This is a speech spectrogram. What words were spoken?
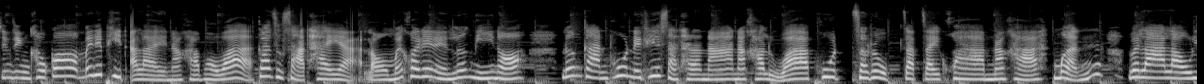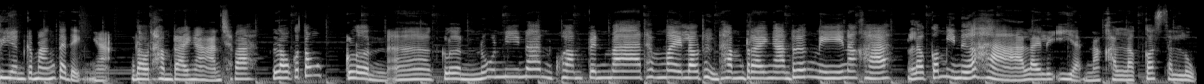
จริงๆเขาก็ไม่ได้ผิดอะไรนะคะ เพราะว่าการศึกษาไทยอะเราไม่ค่อยได้เน้นเรื่องนี้เนาะเรื่องการพูดในที่สาธารณะนะคะ หรือว่าพูดสรุปจับใจความนะคะ เหมือนเวลาเราเรียนกันมาตั้งแต่เด็กเนี่ยเราทำรายงานใช่ปะเราก็ต้อง กริ่นอ่าเกริ่นนู่นนี่นั่นความเป็นมาทำไมเราถึงทำรายงานเรื่องนี้นะคะ แล้วก็มีเนื้อหารายละเอียดนะคะ แล้วก็สรุป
